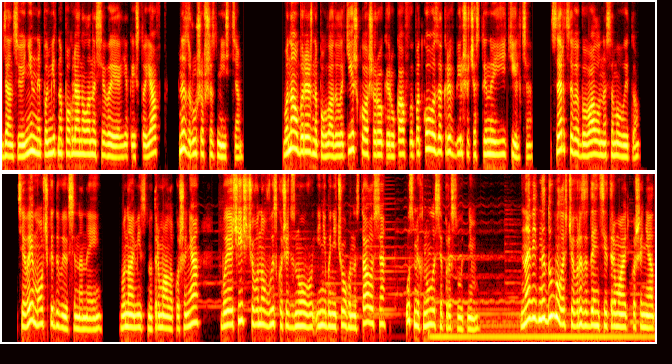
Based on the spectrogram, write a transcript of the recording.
Дзян Сюєнін непомітно поглянула на сівея, який стояв, не зрушивши з місця. Вона обережно погладила кішку, а широкий рукав випадково закрив більшу частину її тільця. Серце вибивало несамовито. Сівей мовчки дивився на неї. Вона міцно тримала кошеня, боячись, що воно вискочить знову і ніби нічого не сталося, усміхнулася присутнім. Навіть не думала, що в резиденції тримають кошенят.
